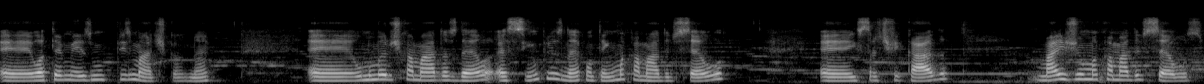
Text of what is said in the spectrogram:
é, ou até mesmo prismática, né? É, o número de camadas dela é simples, né? Contém uma camada de célula é, estratificada, mais de uma camada de células.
